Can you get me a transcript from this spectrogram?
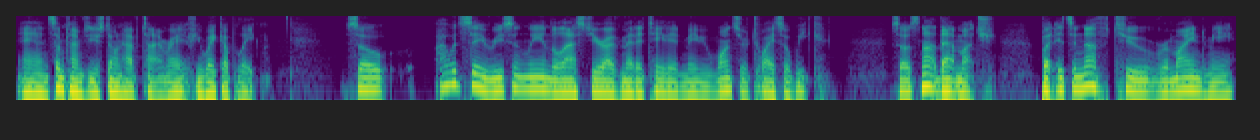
And sometimes you just don't have time, right? If you wake up late. So I would say recently in the last year, I've meditated maybe once or twice a week. So it's not that much, but it's enough to remind me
